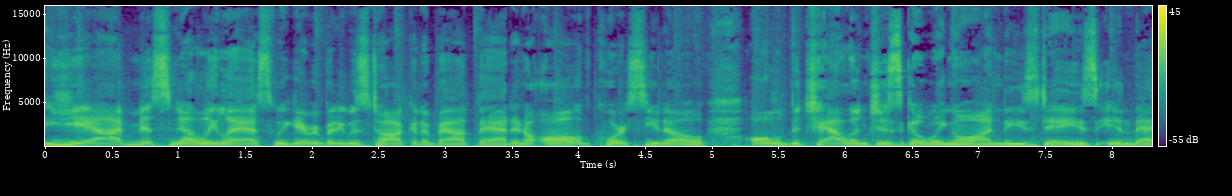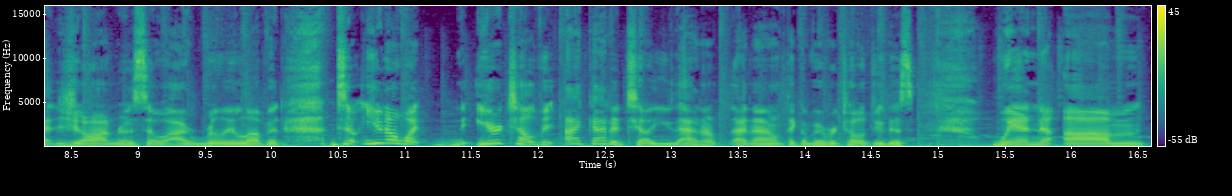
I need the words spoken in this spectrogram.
Yeah, I missed Nelly last week. Everybody was talking about that. And all, of course, you know, all of the challenges going on these days in that genre. So I really love it. So, you know what? Your television, I got to tell you, I don't, and I don't think I've ever told you this. When um,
